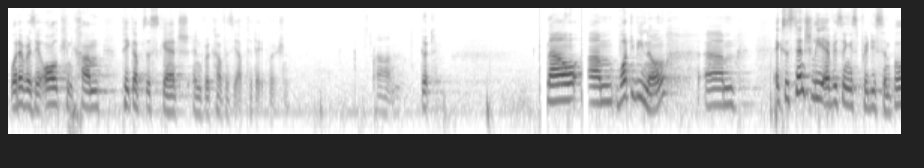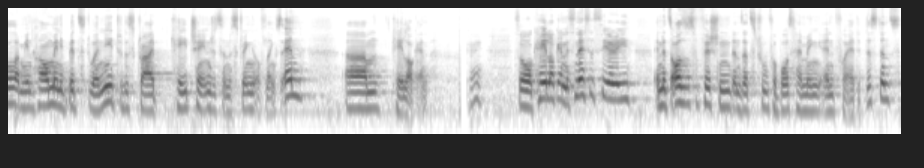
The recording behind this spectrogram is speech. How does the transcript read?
Whatever, they all can come, pick up the sketch, and recover the up-to-date version. Um, good. Now, um, what do we know? Um, existentially, everything is pretty simple. I mean, how many bits do I need to describe k changes in a string of length n? Um, k log n. Okay? So k log n is necessary, and it's also sufficient, and that's true for both Hamming and for edit distance.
